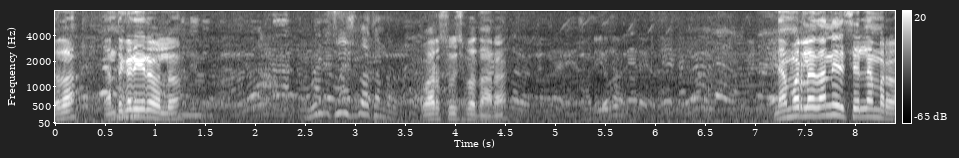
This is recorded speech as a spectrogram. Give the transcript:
కదా ఎంత కడిగిరే వాళ్ళు? వారు చూసిపోతున్నారా. నెంబర్ లేదా నీ సెల్ నెంబరు?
